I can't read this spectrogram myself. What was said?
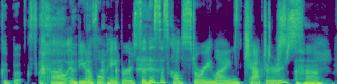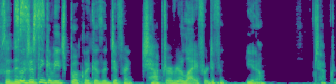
good books. Oh, and beautiful papers. So this is called Storyline Chapters. Uh-huh. So this so is, just think of each book like as a different chapter of your life or different, you know, chapter.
